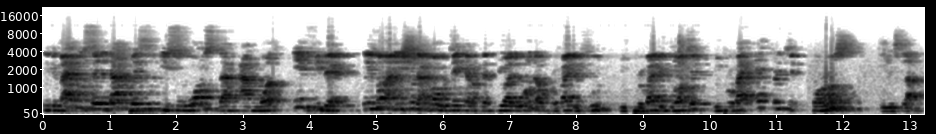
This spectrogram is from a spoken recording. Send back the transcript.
the Bible says that person is worse than and what infidel. It's not an issue that God will take care of them. You are the one that will provide the food, you provide the clothing, you provide everything for us in Islam.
